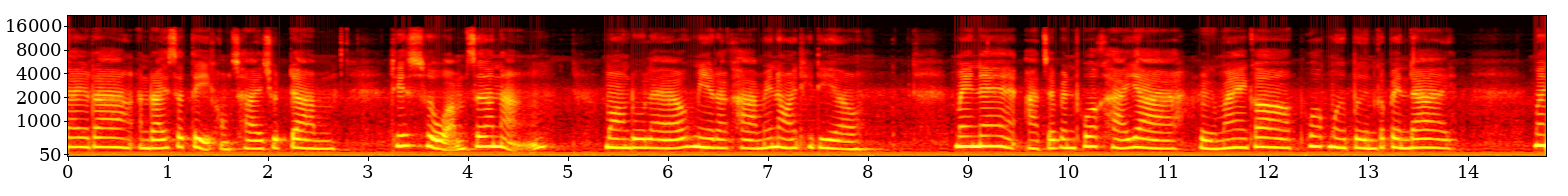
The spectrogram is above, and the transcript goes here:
ล้ๆร่าง อันไร้สติของชายชุดดำที่สวมเสื้อหนัง มองดูแล้วมีราคาไม่น้อยทีเดียว ไม่แน่อาจจะเป็นพวกค้ายา หรือไม่ก็พวกมือปืนก็เป็นได้ เมื่อ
